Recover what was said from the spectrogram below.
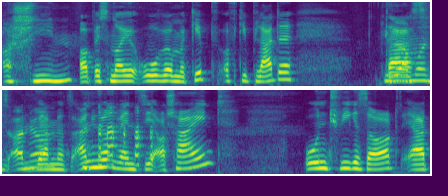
erschienen. Ob es neue Ohrwürmer gibt auf die Platte, die werden wir uns anhören, werden wir uns anhören wenn sie erscheint. Und wie gesagt, er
